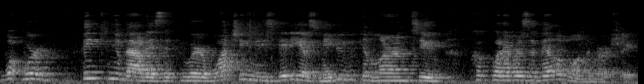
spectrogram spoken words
what we're thinking about is if we're watching these videos, maybe we can learn to cook whatever's available in the grocery.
